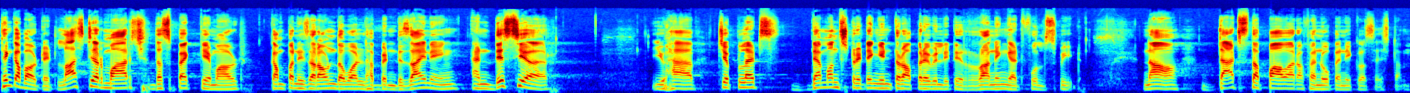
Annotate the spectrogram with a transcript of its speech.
Think about it. Last year, March, the spec came out. Companies around the world have been designing. And this year, you have chiplets demonstrating interoperability running at full speed. Now, that's the power of an open ecosystem,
